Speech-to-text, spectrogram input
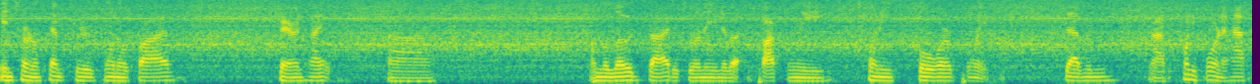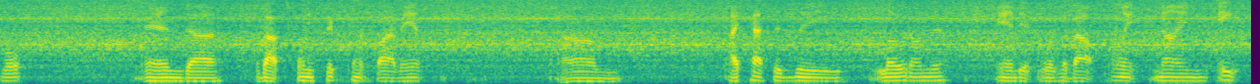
Internal temperature is 105 Fahrenheit. Uh, on the load side, it's running about approximately 24.7, uh, 24 and a half volts, and uh, about 26.5 amps. Um, I tested the load on this and it was about 0.98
